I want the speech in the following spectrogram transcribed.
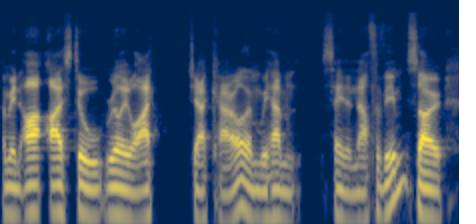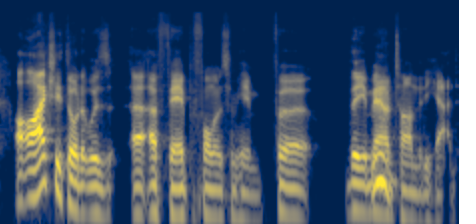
I mean, I, I still really like Jack Carroll, and we haven't seen enough of him. So I, I actually thought it was a, a fair performance from him for the amount of time that he had.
